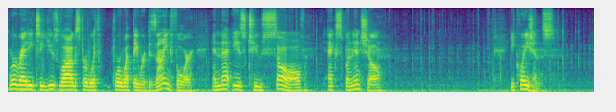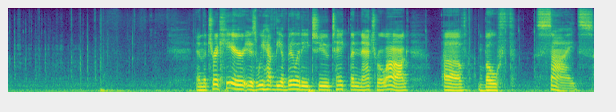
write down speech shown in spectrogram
we're ready to use logs for, with, for what they were designed for, and that is to solve exponential equations. And the trick here is we have the ability to take the natural log of both sides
